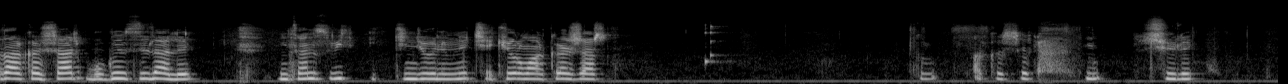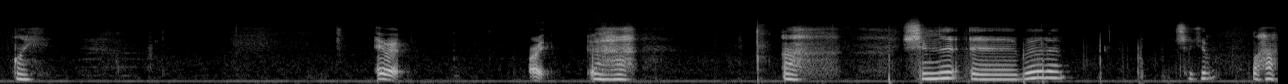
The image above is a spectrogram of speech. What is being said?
Evet arkadaşlar bugün sizlerle Nintendo Switch ikinci bölümünü çekiyorum arkadaşlar. Dur arkadaşlar şöyle ay Evet ay. Şimdi eee, böyle çekip aha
